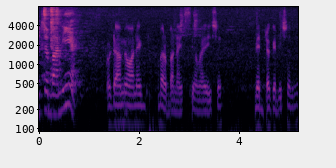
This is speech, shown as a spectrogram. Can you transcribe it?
এটা বানিয়ে। ওটা আমি অনেকবার বানাইছি আমার ইসে বেডরক এডিশনে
